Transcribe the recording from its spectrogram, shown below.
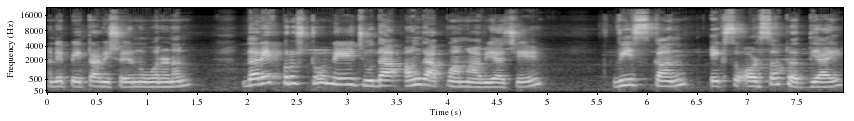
અને પેટા વિષયોનું વર્ણન. દરેક પૃષ્ઠોને જુદા અંગ આપવામાં આવ્યા છે. વીસ કંદ એકસો અડસઠ અધ્યાય,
